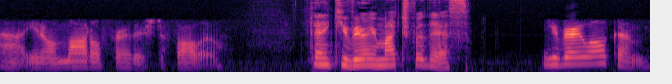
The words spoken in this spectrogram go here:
uh, you know, a model for others to follow. Thank you very much for this. You're very welcome.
